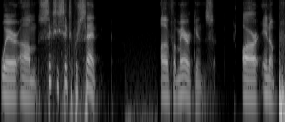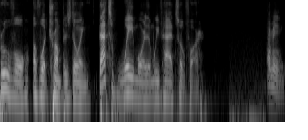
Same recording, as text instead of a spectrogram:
where um 66 percent of Americans are in approval of what Trump is doing. That's way more than we've had so far. I mean,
